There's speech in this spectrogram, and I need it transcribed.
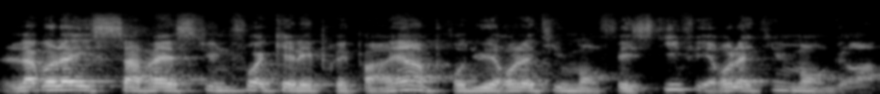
la volaille, ça reste, une fois qu'elle est préparée, un produit relativement festif et relativement gras.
